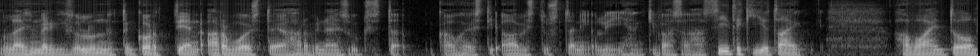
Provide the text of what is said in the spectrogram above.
mulla esimerkiksi ollut nyt korttien arvoista ja harvinaisuuksista kauheasti aavistusta, niin oli ihan kiva saada siitäkin jotain havaintoa.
